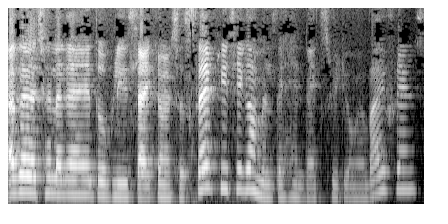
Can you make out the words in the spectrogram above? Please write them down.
अगर अच्छा लगा है तो प्लीज़ लाइक एंड सब्सक्राइब कीजिएगा। मिलते हैं नेक्स्ट वीडियो में। Bye friends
